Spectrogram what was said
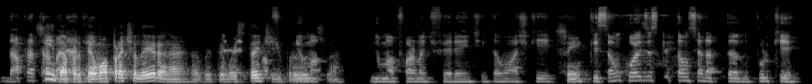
dá para Sim, dá para ter uma prateleira, né? Dá para ter uma é, estante de produtos, de uma, né? De uma forma diferente. Então, acho que, Sim. que são coisas que estão se adaptando. Por quê?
